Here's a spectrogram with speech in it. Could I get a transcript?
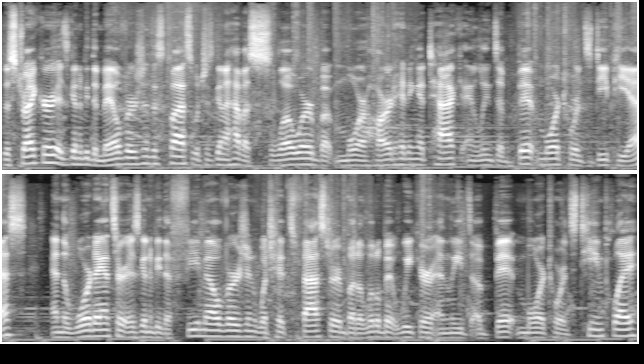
The Striker is going to be the male version of this class, which is going to have a slower but more hard-hitting attack and leans a bit more towards DPS, and the Wardancer is going to be the female version, which hits faster but a little bit weaker and leads a bit more towards team play.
